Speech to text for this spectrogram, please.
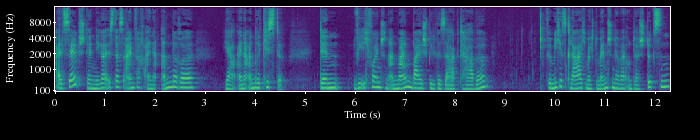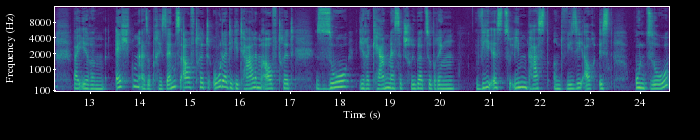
Als Selbstständiger ist das einfach eine andere, ja, eine andere Kiste. Denn wie ich vorhin schon an meinem Beispiel gesagt habe, Für mich ist klar, ich möchte Menschen dabei unterstützen, bei ihrem echten, also Präsenzauftritt oder digitalem Auftritt so ihre Kernmessage rüberzubringen, wie es zu ihnen passt und wie sie auch ist und so,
